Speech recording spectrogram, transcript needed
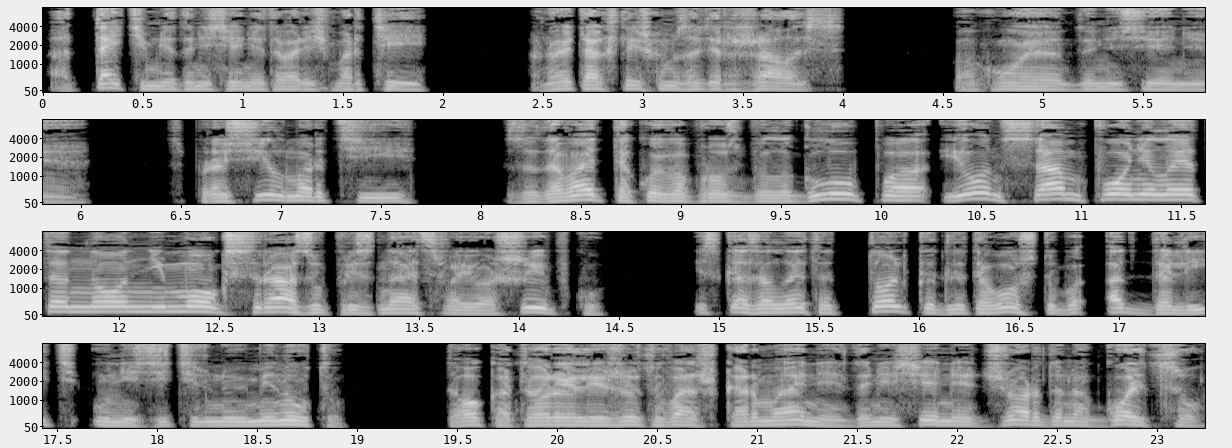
Отдайте мне донесение, товарищ Марти. Оно и так слишком задержалось». «Какое донесение?» — спросил Марти. Задавать такой вопрос было глупо, и он сам понял это, но он не мог сразу признать свою ошибку и сказал это только для того, чтобы отдалить унизительную минуту. «То, которое лежит у вас в кармане, донесение Джордана Гольцу»,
